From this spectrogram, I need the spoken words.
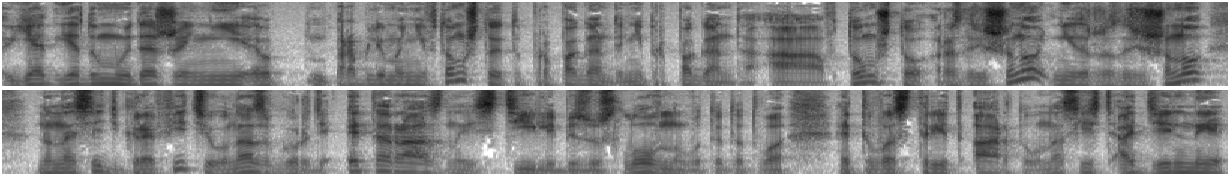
я, я думаю, даже не, э, проблема не в том, что это пропаганда, не пропаганда, а в том, что разрешено, не разрешено наносить граффити у нас в городе. Это разные стили, безусловно, вот этого, этого стрит-арта. У нас есть отдельные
